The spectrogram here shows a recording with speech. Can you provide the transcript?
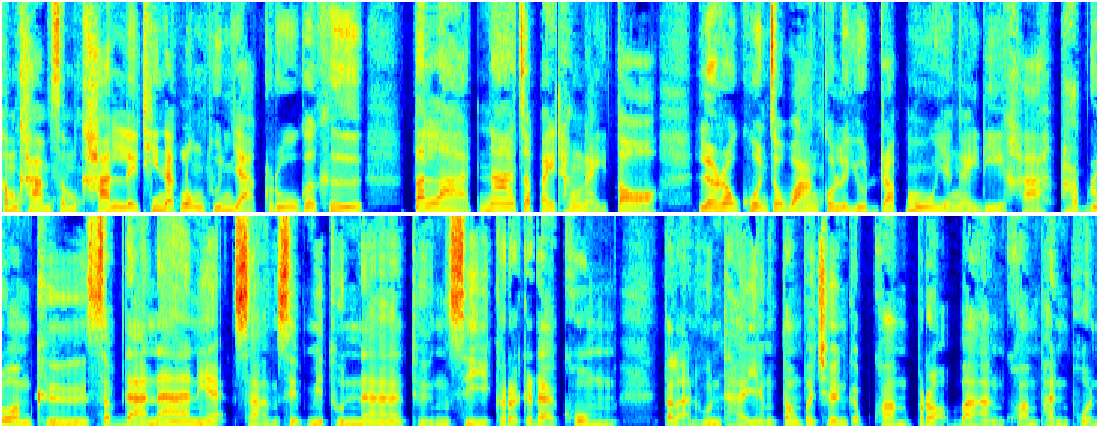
คำถามสำคัญเลยที่นักลงทุนอยากรู้ก็คือ ตลาดน่าจะไปทางไหนต่อ แล้วเราควรจะวางกลยุทธ์รับมือยังไงดีคะ ภาพรวมคือสัปดาห์หน้าเนี่ย30 มิถุนาถึง 4 กรกฎาคม ตลาดหุ้นไทยยังต้องเผชิญกับความเปราะบาง ความผันผวน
